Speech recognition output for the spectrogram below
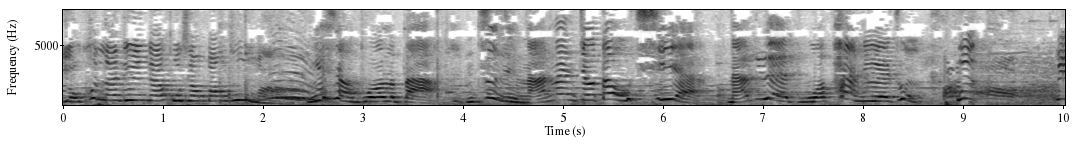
有困难就应该互相帮助嘛。你想多了吧？你自己拿那叫盗窃，拿的越多判的越重。滚你。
